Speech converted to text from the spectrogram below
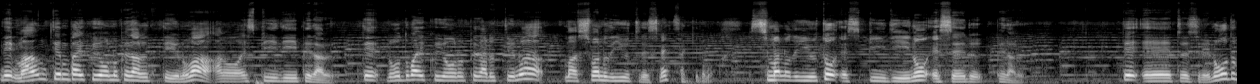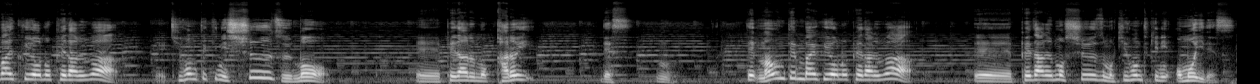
でマウンテンバイク用のペダルっていうのはあの SPD ペダルでロードバイク用のペダルっていうのは、まあ、シマノで言うとですねさっきのもシマノで言うと SPD の SL ペダルで、えー、っとですね、ロードバイク用のペダルは、基本的にシューズも、えー、ペダルも軽いです。うん。で、マウンテンバイク用のペダルは、えー、ペダルもシューズも基本的に重いです。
